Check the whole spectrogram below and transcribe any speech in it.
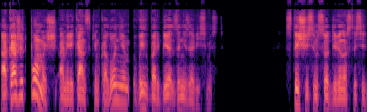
окажет помощь американским колониям в их борьбе за независимость. С 1797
